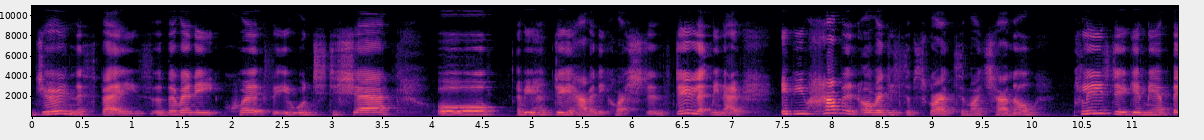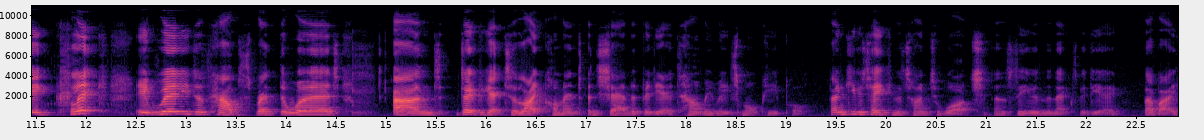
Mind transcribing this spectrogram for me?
during this phase? Are there any quirks that you wanted to share or have you, do you have any questions? Do let me know. If you haven't already subscribed to my channel, please do give me a big click. It really does help spread the word. And don't forget to like, comment and share the video to help me reach more people. Thank you for taking the time to watch and see you in the next video. Bye bye.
